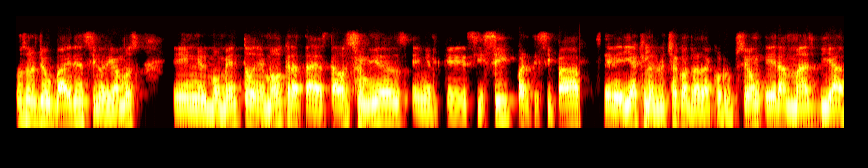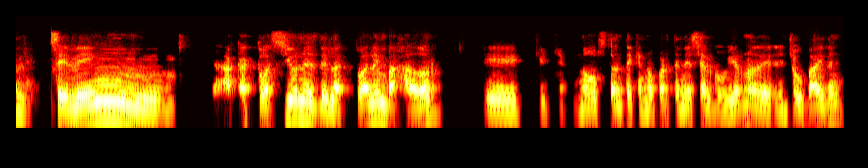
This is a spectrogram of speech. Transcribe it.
No solo Joe Biden, sino digamos en el momento demócrata de Estados Unidos, en el que si sí participaba, se veía que la lucha contra la corrupción era más viable. Se ven actuaciones del actual embajador, eh, que, no obstante que no pertenece al gobierno de Joe Biden,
